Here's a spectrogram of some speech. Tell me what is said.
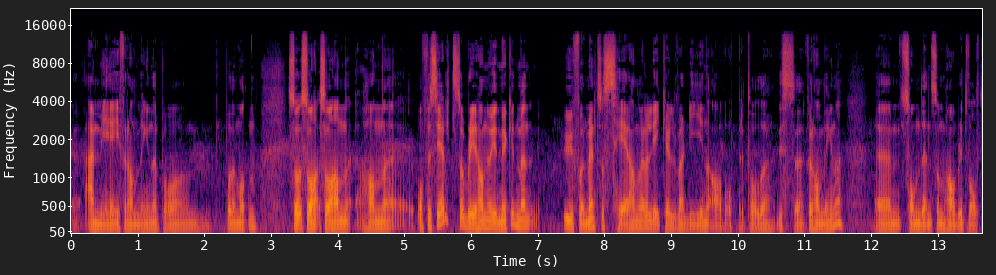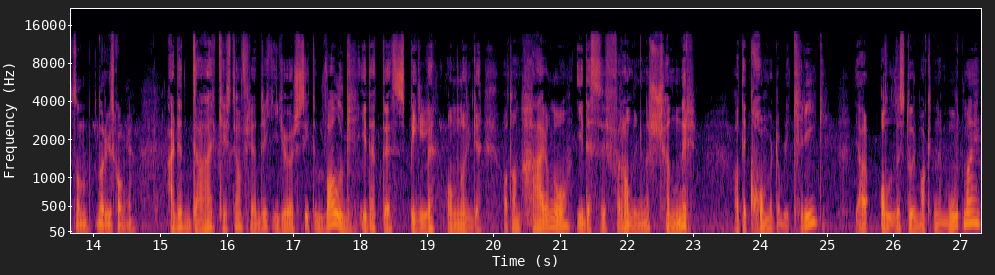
er med i forhandlingene på, på den måten. Så, så, så han, han, Offisielt så blir han jo ydmyket, men uformelt så ser han vel allikevel verdien av å opprettholde disse forhandlingene eh, som den som har blitt valgt som Norges konge. Er det der Christian Fredrik gjør sitt valg i dette spillet om Norge? At han her og nå i disse forhandlingene skjønner at det kommer til å bli krig? Jeg har alle stormaktene mot meg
